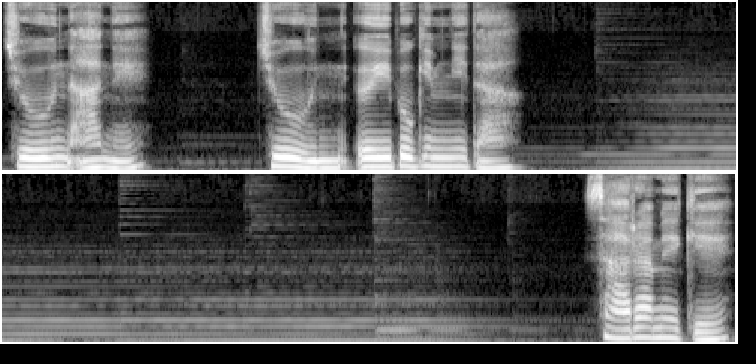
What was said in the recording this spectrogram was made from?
좋은 아내, 좋은 의복입니다. 사람에게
